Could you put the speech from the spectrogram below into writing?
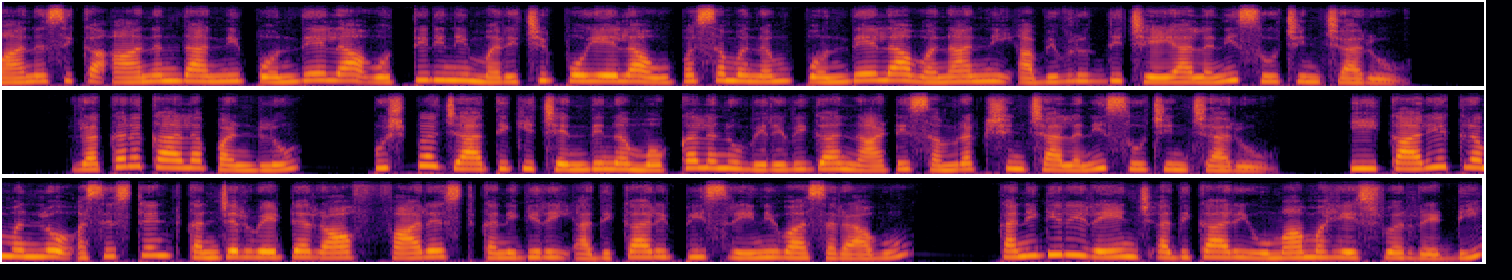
మానసిక ఆనందాన్ని పొందేలా ఒత్తిడిని మరిచిపోయేలా ఉపశమనం పొందేలా వనాన్ని అభివృద్ధి చేయాలని సూచించారు. రకరకాల పండ్లు పుష్పజాతికి చెందిన మొక్కలను విరివిగా నాటి సంరక్షించాలని సూచించారు. ఈ కార్యక్రమంలో assistant conservator of forest Kanigiri అధికారి పి. శ్రీనివాసరావు కనిగిరి రేంజ్ అధికారి ఉమామహేశ్వర్ రెడ్డి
